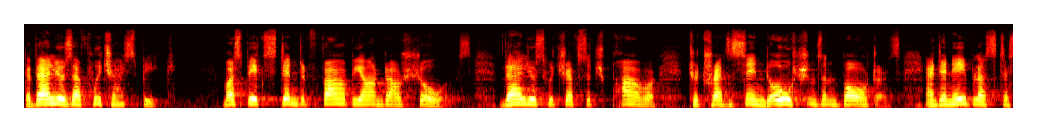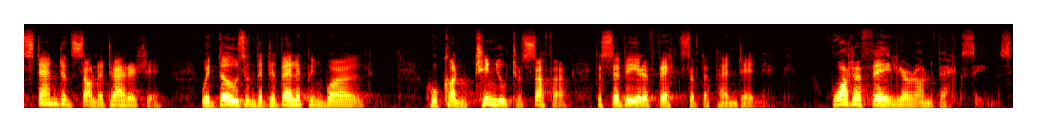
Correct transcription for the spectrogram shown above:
The values of which I speak must be extended far beyond our shores, values which have such power to transcend oceans and borders and enable us to stand in solidarity with those in the developing world who continue to suffer the severe effects of the pandemic. What a failure on vaccines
